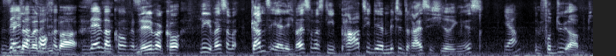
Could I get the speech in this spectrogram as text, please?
Selber kochen. Bar. Selber kochen. Selber kochen. Nee, weißt du, aber ganz ehrlich, weißt du, was die Party der Mitte 30-Jährigen ist? Ja? Ein Fondue-Abend.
